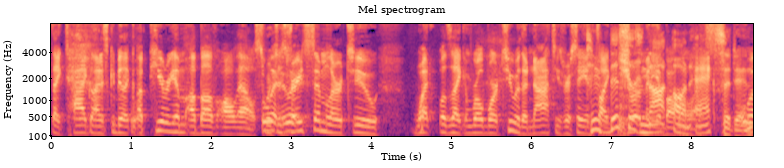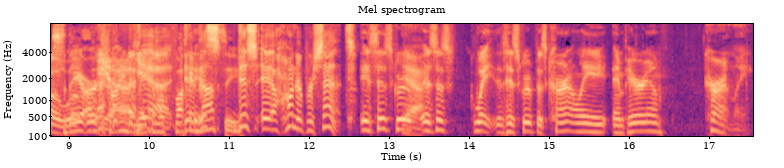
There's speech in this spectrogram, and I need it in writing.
like tagline is gonna be like Imperium above all else, which Wait, is very similar to what was like in World War II, where the Nazis were saying Dude, it's like this is not above on all accident. Whoa, whoa, they are whoa. trying to make him a fucking this, Nazi. This a hundred percent. is his group? Yeah. Is his wait? His group is currently Imperium. currently.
